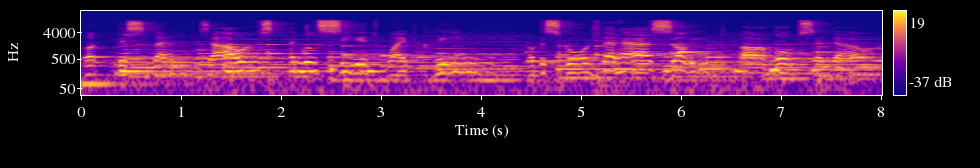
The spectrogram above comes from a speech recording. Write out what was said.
But this land is ours and we'll see it wiped clean. Of the scourge that has sullied our hopes and our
